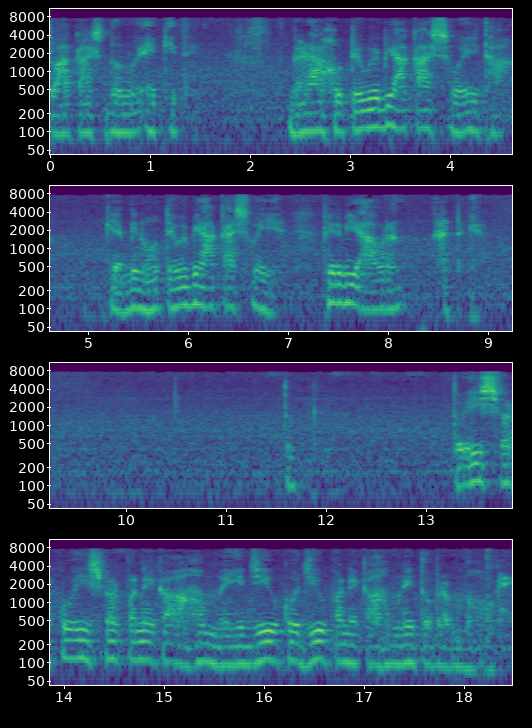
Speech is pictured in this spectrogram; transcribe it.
तो आकाश दोनों एक ही थे। घड़ा होते हुए भी आकाश वही था। केबिन होते हुए भी आकाश वही है। फिर भी आवरण हट गया। तो ईश्वर को ईश्वर पने का अहम नहीं, जीव को जीव पने का अहम नहीं तो ब्रह्म हो गए।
